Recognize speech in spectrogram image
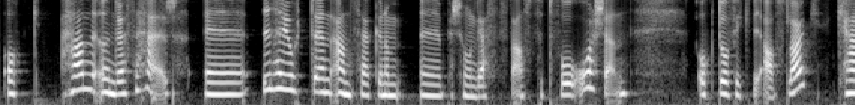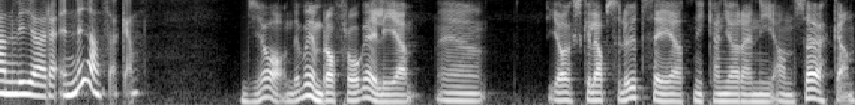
och han undrar så här. Eh, vi har gjort en ansökan om eh, personlig assistans för två år sedan och då fick vi avslag. Kan vi göra en ny ansökan? Ja, det var ju en bra fråga Elia. Eh, jag skulle absolut säga att ni kan göra en ny ansökan.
